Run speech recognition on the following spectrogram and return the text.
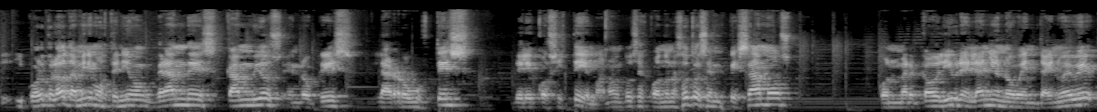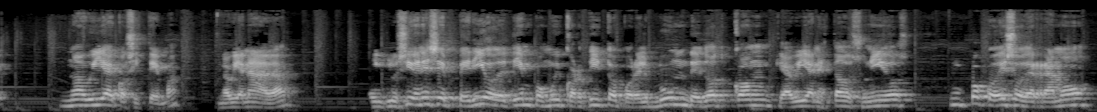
Y por otro lado también hemos tenido grandes cambios en lo que es la robustez del ecosistema. Entonces cuando nosotros empezamos con Mercado Libre en el año 99 no había ecosistema, no había nada. E inclusive en ese periodo de tiempo muy cortito, por el boom de .com que había en Estados Unidos, un poco de eso derramó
